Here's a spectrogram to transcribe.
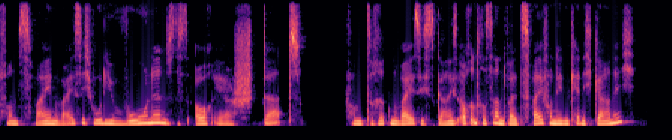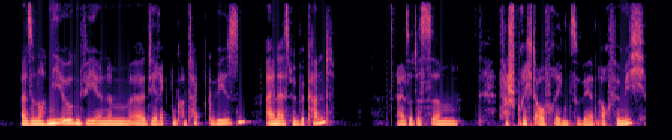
von zweien weiß ich, wo die wohnen. Das ist auch eher Stadt. Vom dritten weiß ich es gar nicht. Ist auch interessant, weil zwei von denen kenne ich gar nicht. Also noch nie irgendwie in einem äh, direkten Kontakt gewesen. Einer ist mir bekannt. Also das ähm, verspricht aufregend zu werden, auch für mich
